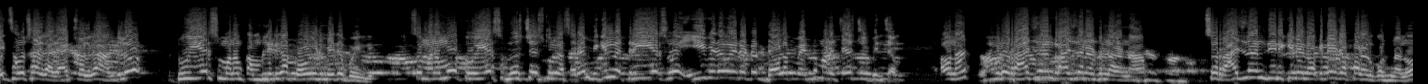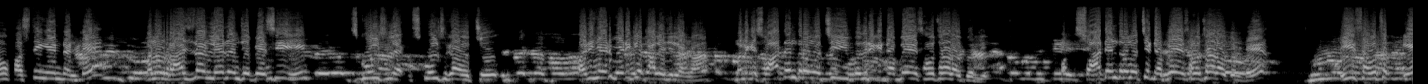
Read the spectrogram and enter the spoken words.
ఐదు సంవత్సరాలు కాదు యాక్చువల్గా అందులో టూ ఇయర్స్ మనం కంప్లీట్గా కోవిడ్ మీదే పోయింది. సో మనము టూ ఇయర్స్ లూజ్ చేసుకున్నా సరే మిగిలిన త్రీ ఇయర్స్లో ఈ విధమైనటువంటి డెవలప్మెంట్ మనం చేసి చూపించాం. అవునా? ఇప్పుడు రాజధాని రాజధాని అంటున్నారన్న. సో రాజధాని దీనికి నేను ఒకటే చెప్పాలనుకుంటున్నాను. ఫస్ట్ థింగ్ ఏంటంటే మనం రాజధాని లేదని చెప్పేసి స్కూల్స్ స్కూల్స్ కావచ్చు పదిహేడు మెడికల్ కాలేజీలు అన్న మనకి స్వాతంత్రం వచ్చి ఈ పొదిరికి డెబ్బై సంవత్సరాలు అవుతుంది. స్వాతంత్రం వచ్చి డెబ్బై ఐదు సంవత్సరాలు అవుతుంటే ఈ సంవత్సరం ఈ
